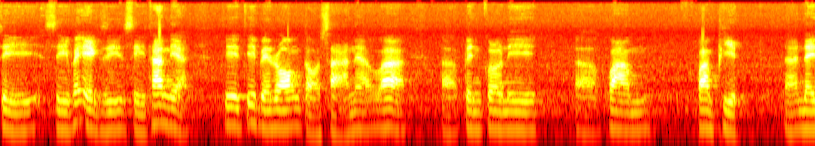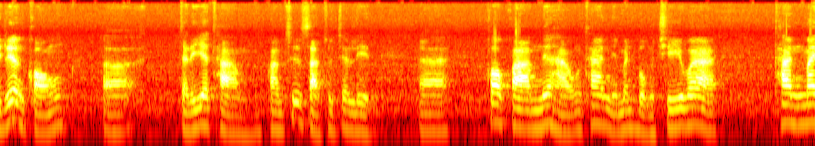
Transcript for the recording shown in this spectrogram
สี่สี่พระเอกสี่สี่ท่านเนี่ยที่ที่ไปร้องต่อศาลเนี่ยว่าเอ่อเป็นกรณีเอ่อความความผิดนะในเรื่องของเอ่อจริยธรรม ความซื่อสัตย์สุจริตเอ่อข้อความเนื้อหาของท่านเนี่ยมันบ่งชี้ว่าท่านไม่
